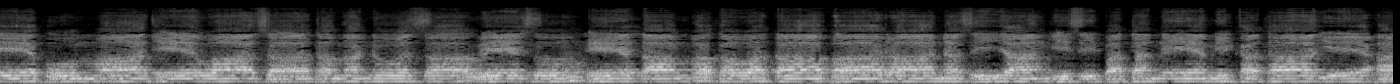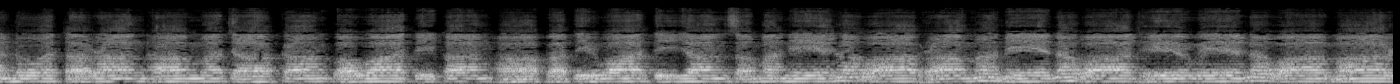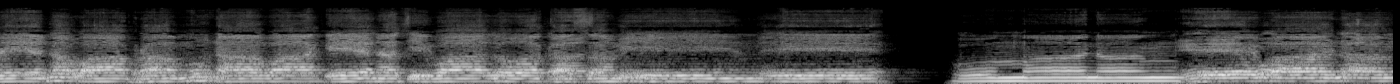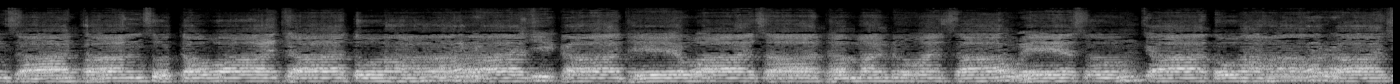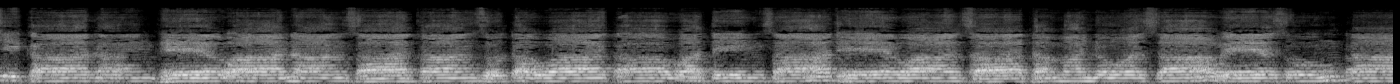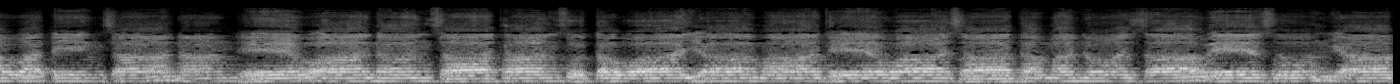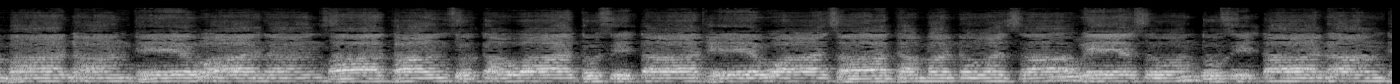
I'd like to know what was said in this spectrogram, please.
ภูมมาเทวาสัทมนุสเวสุเอตัมภควตาภาราณสิยังอิสิปตเนมิคทาเยอนุตรังธรรมจากกังปวัติตังอาปฏิวัติยังสมเนนวาพระมเนนวาเทเวนวามาเรนวาพระมุนาวาเกณจิวาโลกัสมิ นุสาเวสุงจาตุหาราชิกานังเทวานังสัทธังสุตวาตาวติงสาเทวาสัทธมนุสาเวสุงตาวติงสานังเทวานังสั ทธังสุตวายามาเทวาสัตธมนุสาเวสุญญามานังเทวานา สัทธังสุตวาตุสิตาเทวาสัทธมนุสาเวสุงตุสิตานังเท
